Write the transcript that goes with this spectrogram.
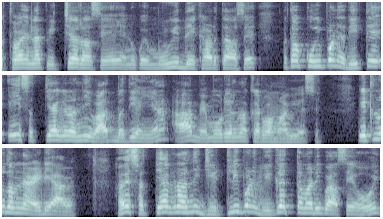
અથવા એના પિક્ચર હશે, એનું કોઈ મૂવી દેખાડતા હશે, અથવા કોઈ પણ રીતે એ સત્યાગ્રહની વાત બધી અહીંયા આ મેમોરિયલમાં કરવામાં આવી હશે. એટલું તમને આઈડિયા આવે. હવે સત્યાગ્રહની જેટલી પણ વિગત તમારી પાસે હોય,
